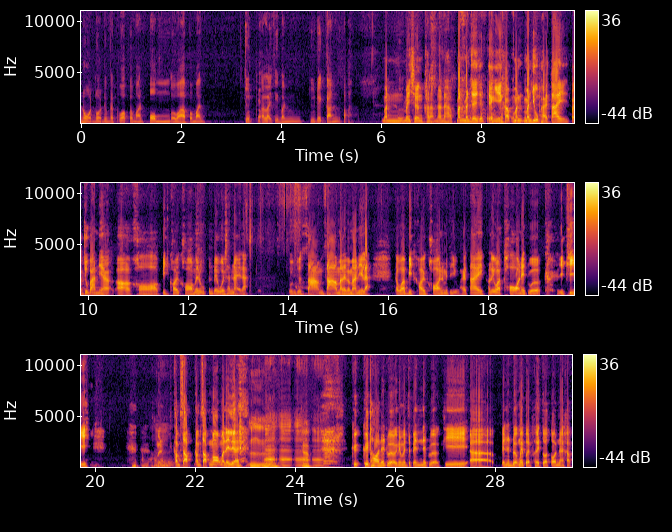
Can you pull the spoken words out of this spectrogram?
node node นี่แปลว่าประมาณปมแปลว่าประมาณจุดอะไรที่มันอยู่ด้วยกันหรือเปล่ามันเออไม่เชิงขนาดนั้นนะครับ มันมันจะอย่างนี้ครับ มันมันอยู่ภายใต้ปัจจุบันเนี่ยเอ่อคอ Bitcoin Core ไม่รู้ขึ้นไปเวอร์ชันไหนละ 0.33 อะไรประมาณนี้ละ แต่ว่า Bitcoin Core เนี่ยมันจะอยู่ภายใต้ เขาเรียกว่า Tor network อีกที มันคำศัพท์คำศัพท์งอกมาเรื่อยๆ อืมอือ่ามอ่าอ่าครับอ่าคือคือ Tor network เนี่ยมันจะเป็น network ที่เอ่อเป็น network ไม่เปิดเผยตัวตนนะครับ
